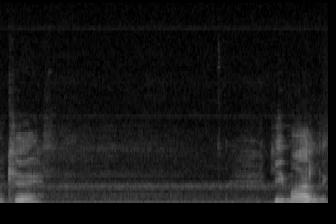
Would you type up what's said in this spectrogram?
Okay. Keep modeling.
